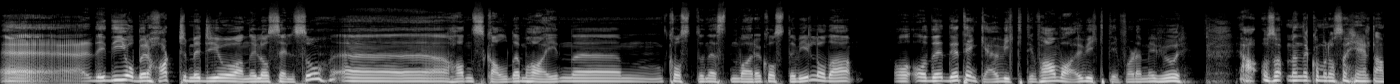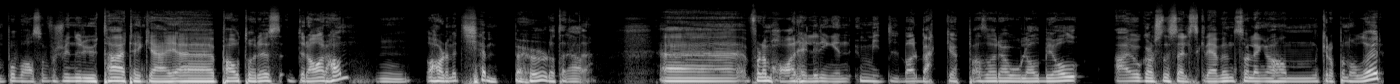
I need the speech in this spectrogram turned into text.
eh, de, de jobber hardt med Giovanni Lo Celso. Eh, han skal dem ha inn, eh, koste nesten hva det koste vil, og da og, og det, det tenker jeg er viktig, for han var jo viktig for dem i fjor. Ja, også, Men det kommer også helt an på hva som forsvinner ut her, tenker jeg. Eh, Pau Torres, drar han? Da har de et kjempehøl å tette. Eh, for de har heller ingen umiddelbar backup. Altså Raúl Albiol er jo kanskje selvskreven så lenge han kroppen holder.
